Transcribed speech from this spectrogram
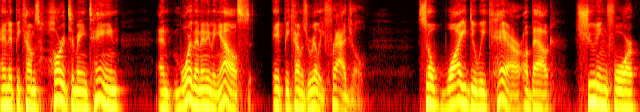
and it becomes hard to maintain. And more than anything else, it becomes really fragile. So why do we care about shooting for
